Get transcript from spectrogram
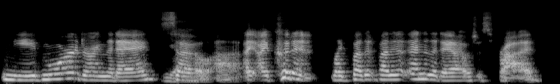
need more during the day. Yeah. So uh, I, I couldn't like by the by the end of the day, I was just fried.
